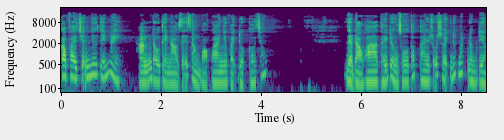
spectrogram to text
Gặp phải chuyện như thế này, hắn đâu thể nào dễ dàng bỏ qua như vậy được cơ chứ. Diệp Đào Hoa thấy đường xô tóc tay rũ rượi nước mắt đầm đìa.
